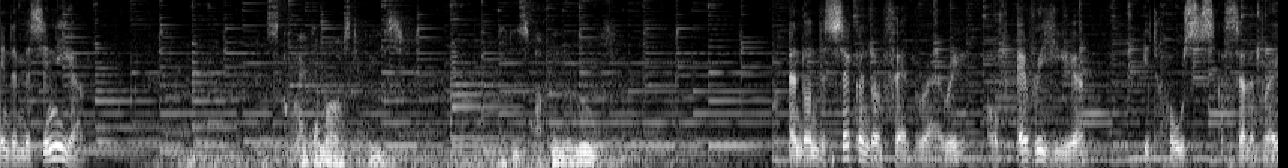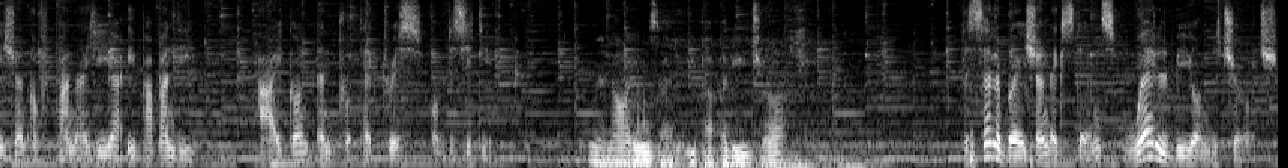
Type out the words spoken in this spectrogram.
in the Messinia. It's quite a masterpiece. It is up in the roof. And on the 2nd of February of every year, it hosts a celebration of Panagia Ypapanti, icon and protectress of the city. We are now inside the Ypapanti church. The celebration extends well beyond the church.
